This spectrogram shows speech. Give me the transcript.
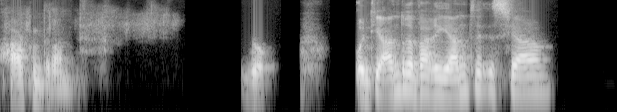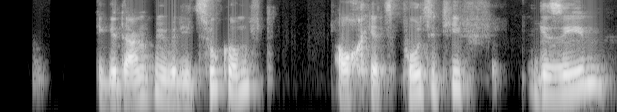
Haken dran. So. Und die andere Variante ist ja, die Gedanken über die Zukunft, auch jetzt positiv gesehen,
